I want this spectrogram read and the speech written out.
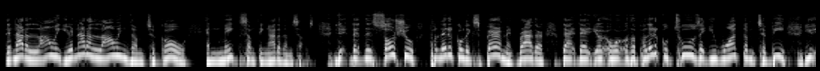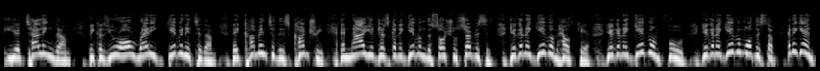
They're not allowing, you're not allowing them to go and make something out of themselves. The, the social political experiment, rather, that, that or, or, the political tools that you want them to be, you, you're telling them because you're already giving it to them. They come into this country and now you're just going to give them the social services. You're going to give them health care. You're going to give them food. You're going to give them all this stuff. And again,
